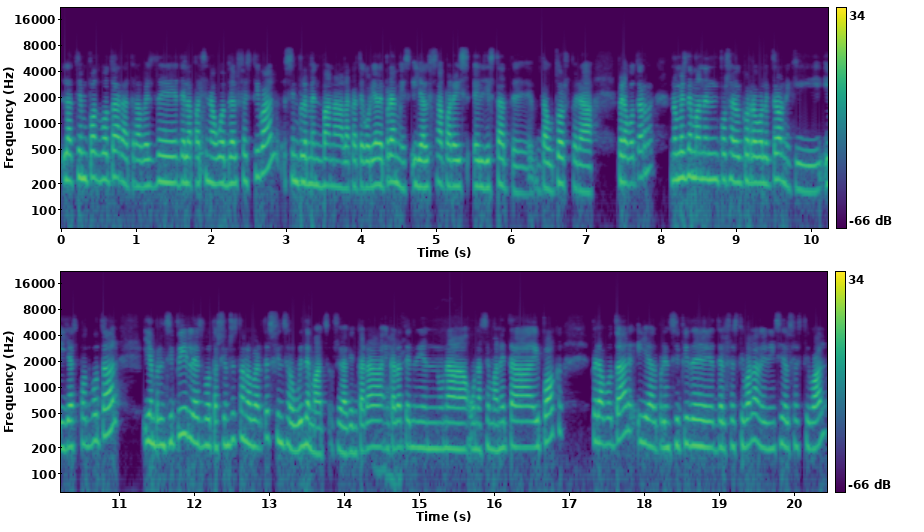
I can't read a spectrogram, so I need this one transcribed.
la gent pot votar a través de, de la pàgina web del festival, simplement van a la categoria de premis i ja els apareix el llistat d'autors per, a, per a votar. Només demanen posar el correu electrònic i, i ja es pot votar i en principi les votacions estan obertes fins al 8 de maig, o sigui que encara, encara tenen una, una setmaneta i poc per a votar i al principi de, del festival, a l'inici del festival,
